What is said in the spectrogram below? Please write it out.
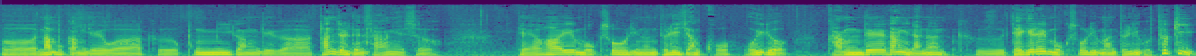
어, 남북 관계와 그 북미 관계가 단절된 상황에서 대화의 목소리는 들리지 않고 오히려 강대강이라는 그 대결의 목소리만 들리고 특히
